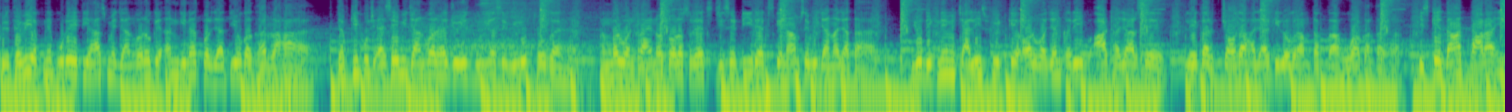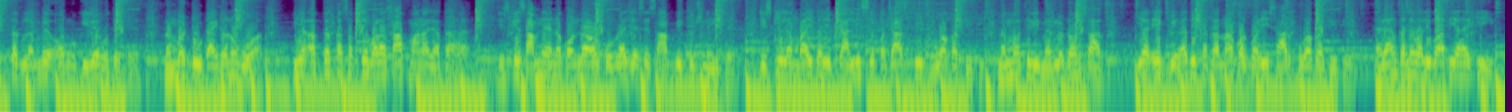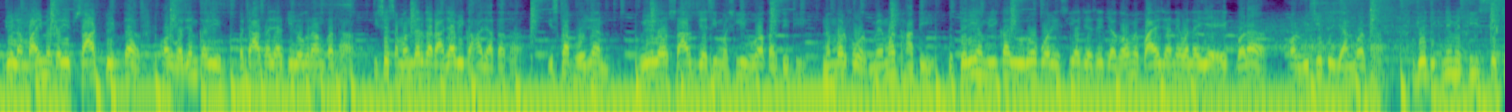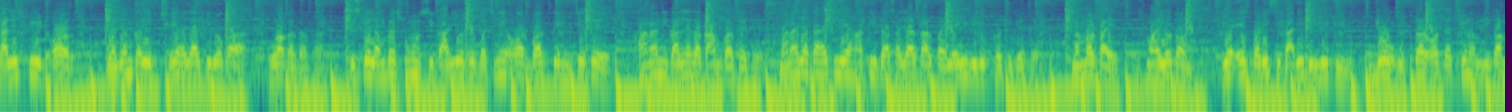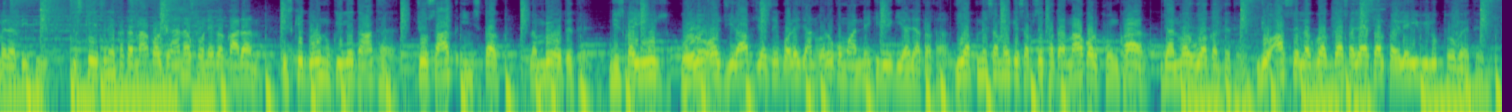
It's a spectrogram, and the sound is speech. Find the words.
पृथ्वी अपने पूरे इतिहास में जानवरों के अनगिनत प्रजातियों का घर रहा है, जबकि कुछ ऐसे भी जानवर हैं जो इस दुनिया से विलुप्त हो गए हैं। नंबर वन ट्राइनोसोरस रेक्स जिसे टी रेक्स के नाम से भी जाना जाता है, जो दिखने में 40 फीट के और वज़न करीब 8000 से लेकर 14000 किलोग्राम तक का हुआ करता था। इसके दांत 12 इंच तक लंबे और नुकीले होते थे। नंबर टू टाइटोनोबोआ यह अब तक का सबसे बड़ा सांप माना जाता है, जिसके सामने एनाकोंडा और कोबरा जैसे सांप भी कुछ नहीं थे। जिसकी लंबाई करीब 40 से 50 फीट हुआ करती थी। Number three, megalodon shark. यह एक बेहद ही खतरनाक और बड़ी शार्क हुआ करती थी। हैरान करने वाली बात यह है कि जो लंबाई में करीब 60 फीट तक और वज़न करीब पचास हज़ार किलोग्राम का था, इसे समंदर का राजा भी कहा जाता था। इसका भोजन वेल और शार्क जैसी मछली हुआ करती थी। नंबर फोर मेमत हाथी। उत्तरी अमेरिका, यूरोप और एशिया जैसे जगहों में पाए जाने वाला यह एक बड़ा और विचित्र जानवर था। जो दिखने में 30 से 40 फीट और वज़न करीब 6000 किलो का हुआ करता था। इसके लंबे सूंड शिकारियों से बचने और बर्फ़ के नीचे से खाना निकालने का काम करते थे। माना जाता है कि ये हाथी दस हज़ार साल पहले ही विलुप्त हो चुके थे। Number five, smilodon. यह एक बड़ी शिकारी बिल्ली थी, जो उत्तर और दक्षिण अमेरिका में रहती थी। इसके इतने खतरनाक और भयानक होने का कारण इसके दो नुकीले दांत है, जो सात इंच तक लंबे होते थे, जिसका यूज़ घोड़ों और जिराफ जैसे बड़े जानवरों को मारने के लिए किया जाता था। ये अपने समय के सबसे खतरनाक और खूंखार जानवर हुआ करते थे, जो आज से लगभग दस हज़ार साल पहले ही विलुप्त हो गए थे।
